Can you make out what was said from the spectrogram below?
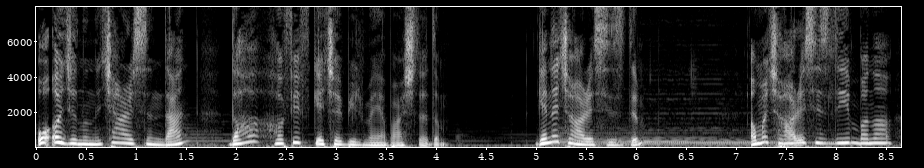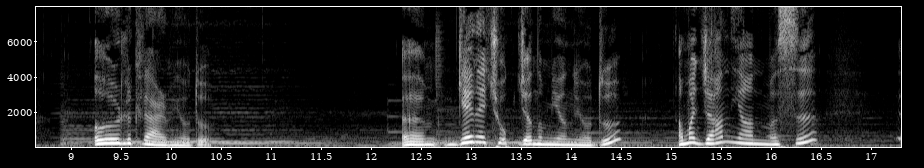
o acının içerisinden daha hafif geçebilmeye başladım. Gene çaresizdim ama çaresizliğim bana ağırlık vermiyordu. Ee, gene çok canım yanıyordu ama can yanması e,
